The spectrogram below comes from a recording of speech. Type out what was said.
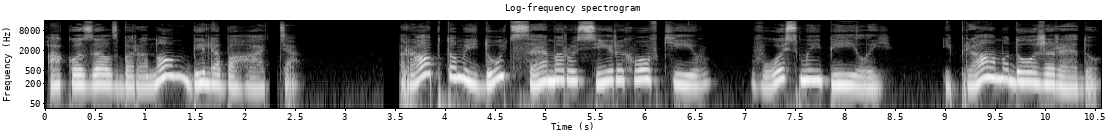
а козел з бараном біля багаття. Раптом йдуть семеро сірих вовків, восьмий білий, і прямо до ожереду.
